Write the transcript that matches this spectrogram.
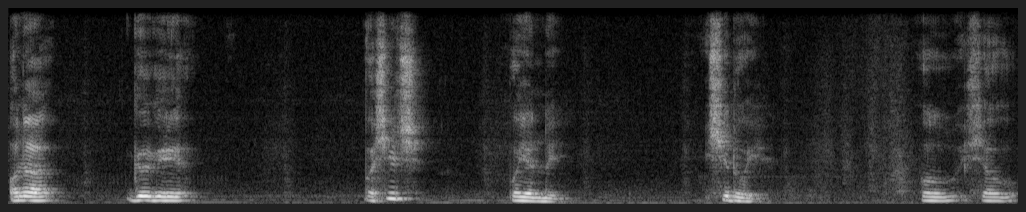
она, Георгий Васильевич, военный, седой, ол сяу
